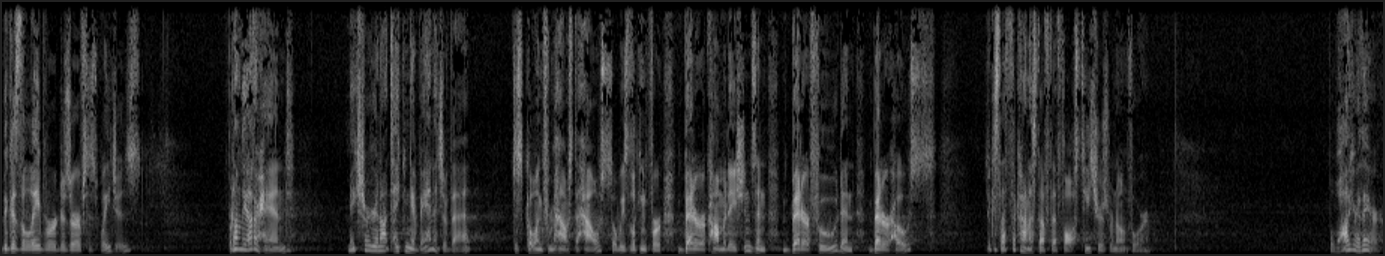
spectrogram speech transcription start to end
because the laborer deserves his wages. But on the other hand, make sure you're not taking advantage of that just going from house to house, always looking for better accommodations and better food and better hosts, because that's the kind of stuff that false teachers were known for. But while you're there,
